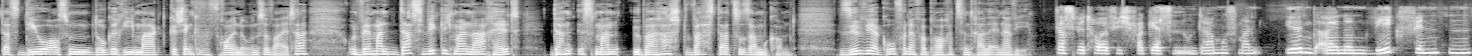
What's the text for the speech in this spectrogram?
das Deo aus dem Drogeriemarkt, Geschenke für Freunde und so weiter. Und wenn man das wirklich mal nachhält, dann ist man überrascht, was da zusammenkommt. Silvia Groh von der Verbraucherzentrale NRW. Das wird häufig vergessen und da muss man irgendeinen Weg finden,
